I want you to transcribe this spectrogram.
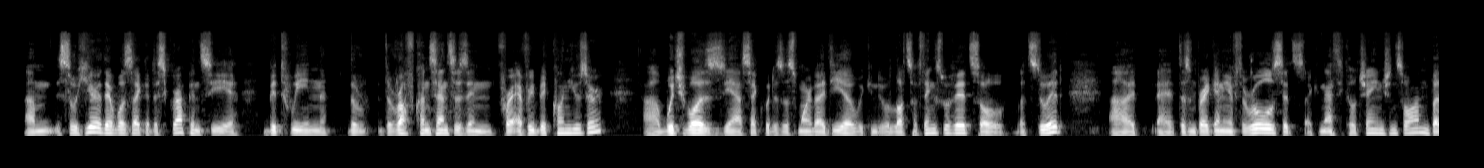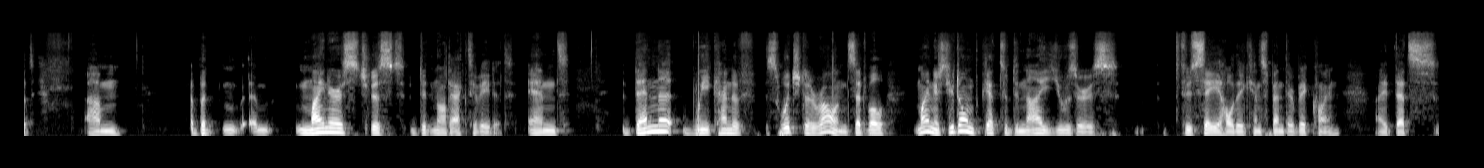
Um, so here there was like a discrepancy between the the rough consensus in for every Bitcoin user uh, which was, yeah, SegWit is a smart idea. We can do lots of things with it, so let's do it. Uh, it, it, doesn't break any of the rules. It's like an ethical change and so on. But, um, but miners just did not activate it, and then we kind of switched it around. Said, well, miners, you don't get to deny users to say how they can spend their Bitcoin. Right? That's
